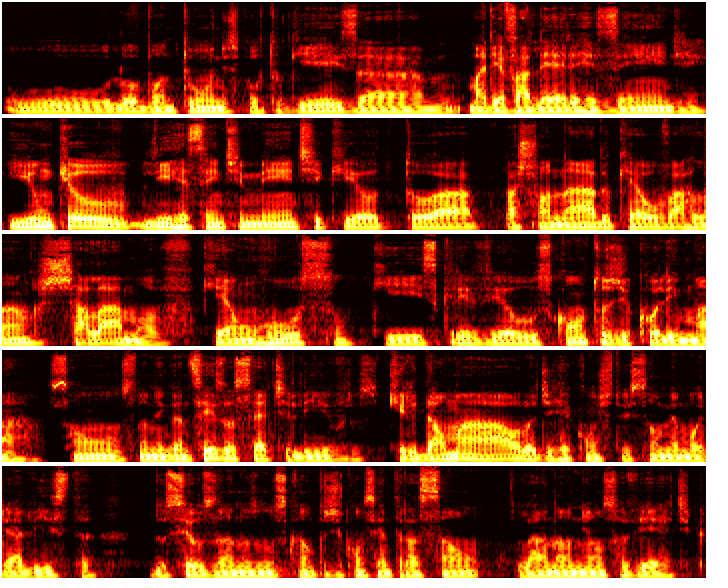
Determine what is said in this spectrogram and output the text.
O Lobo Antunes, português, a Maria Valéria Rezende, e um que eu li recentemente que eu estou apaixonado, que é o Varlan Shalamov, que é um russo que escreveu os Contos de Colimar. São, se não me engano, seis ou sete livros, que ele dá uma aula de reconstituição memorialista dos seus anos nos campos de concentração lá na União Soviética.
